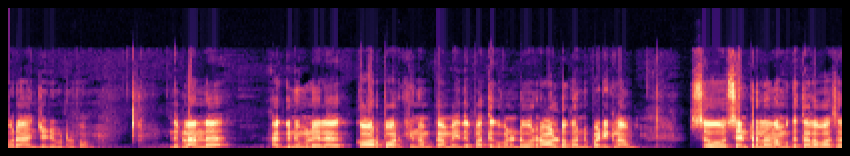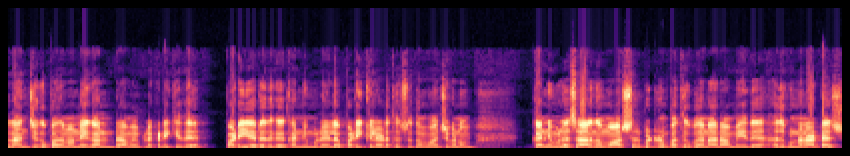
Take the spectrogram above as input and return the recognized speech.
ஒரு அஞ்சு அடி விட்டுருக்கோம். இந்த பிளானில் அக்னிமலையில் கார் பார்க்கிங் நமக்கு அமைது பத்துக்கு பன்னெண்டு ஒரு ஆல்டோ கார் நிப்பாட்டிக்கலாம். ஸோ சென்ட்ரலில் நமக்கு தலைவாசல் அஞ்சுக்கு பதினொன்னே கால்ன்ற அமைப்பில் கிடைக்கிது. படி ஏறுறதுக்கு கன்னிமுலையில் படிக்கல இடத்த சுத்தமாக வச்சுக்கணும். கன்னிமுலை சார்ந்த மாஸ்டர் பெட்ரூம் பத்துக்கு பதினாறு அமையுது. அதுக்குண்டான அட்டாச்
